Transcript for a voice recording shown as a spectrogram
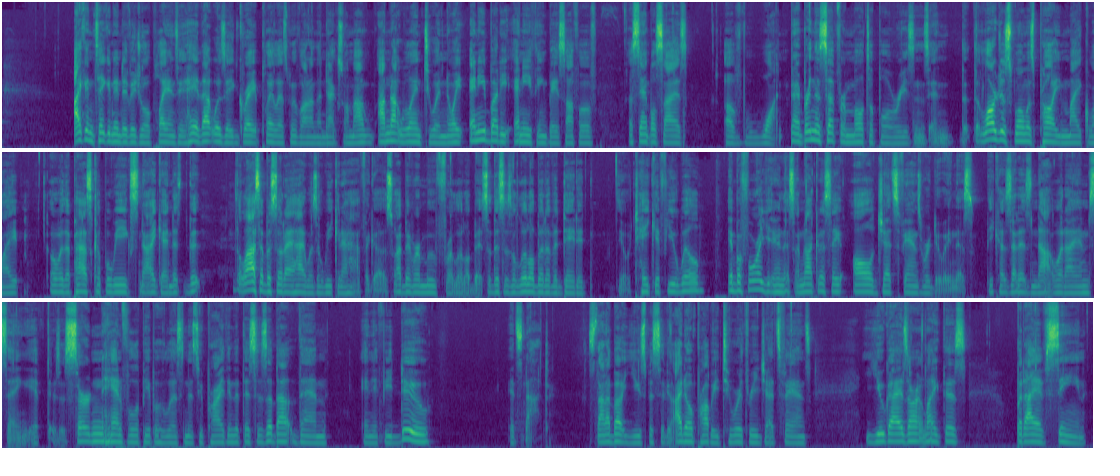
I can take an individual play and say, hey, that was a great play. Let's move on to the next one. I'm, I'm not willing to anoint anybody anything based off of a sample size of one. And I bring this up for multiple reasons, and the, the largest one was probably Mike White over the past couple weeks. Now, again, the, the, the last episode I had was a week and a half ago, so I've been removed for a little bit. So this is a little bit of a dated, you know, take, if you will. And before I get into this, I'm not going to say all Jets fans were doing this because that is not what I am saying. If there's a certain handful of people who listen to this who probably think that this is about them, and if you do, it's not. It's not about you specifically. I know probably two or three Jets fans you guys aren't like this, but I have seen,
